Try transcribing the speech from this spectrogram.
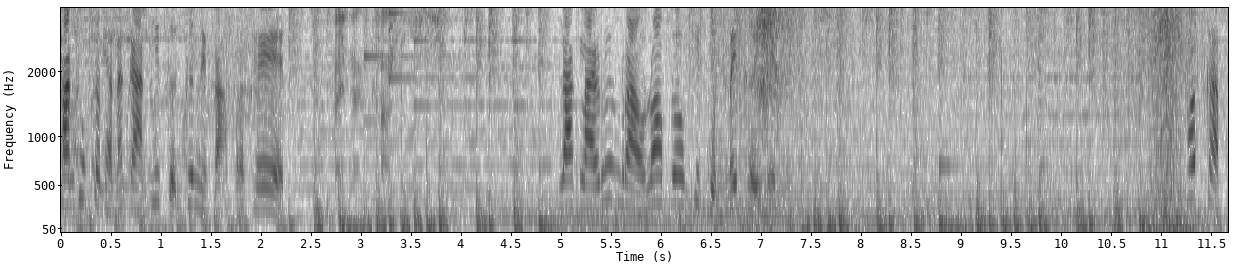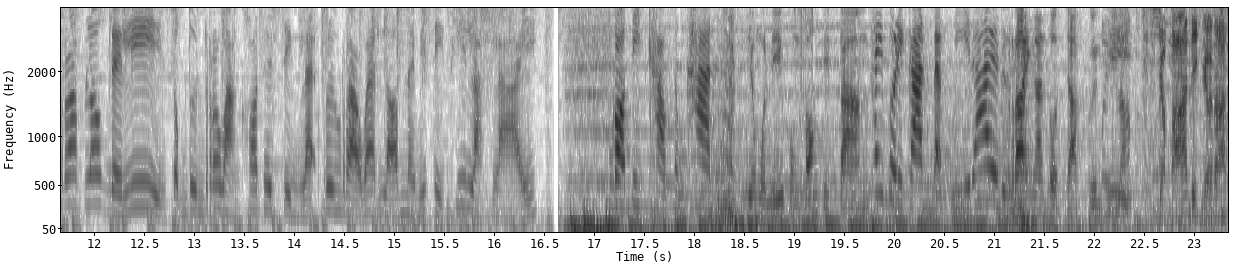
ทันทุกสถานการณ์ที่เกิดขึ้นในต่างประเทศ หลากหลายเรื่องราวรอบโลกที่คุณไม่เคยเห็น พบกับรอบโลกเดลี่ สมดุลระหว่างข้อเท็จจริง และเรื่องราวแวดล้อมในมิติที่หลากหลายเกาะติดข่าวสำคัญ เที่ยงวันนี้คงต้องติดตาม ให้บริการแบบนี้ได้หรือ รายงานสดจากพื้นที่ กับอาร์ตเอกรัฐ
